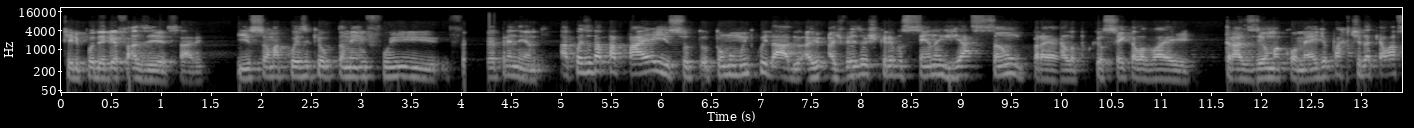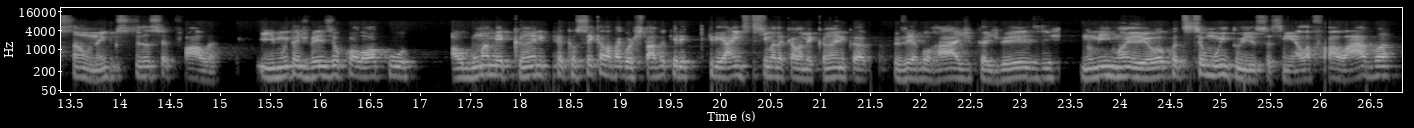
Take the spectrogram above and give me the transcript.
que ele poderia fazer, sabe? Isso é uma coisa que eu também fui, fui aprendendo. A coisa da Tatá é isso, eu, tomo muito cuidado. Às vezes eu escrevo cenas de ação para ela, porque eu sei que ela vai trazer uma comédia a partir daquela ação, nem precisa ser fala. E muitas vezes eu coloco alguma mecânica que eu sei que ela vai gostar, vai querer criar em cima daquela mecânica, verborrágica às vezes. No Minha Irmã e Eu aconteceu muito isso, assim, ela falava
